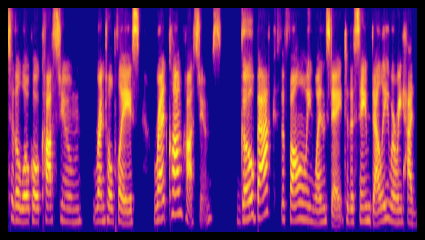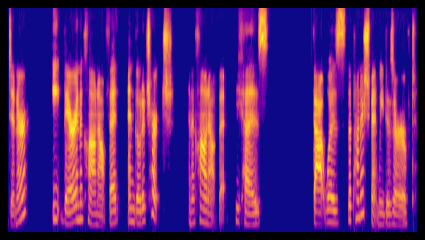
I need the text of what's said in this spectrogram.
to the local costume rental place, rent clown costumes, go back the following Wednesday to the same deli where we had dinner, eat there in a clown outfit, and go to church in a clown outfit because that was the punishment we deserved.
